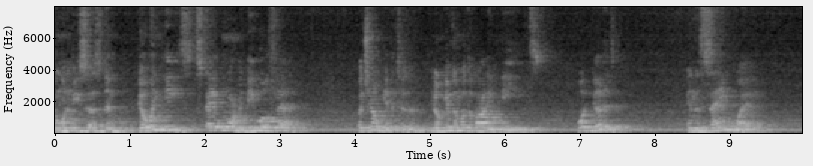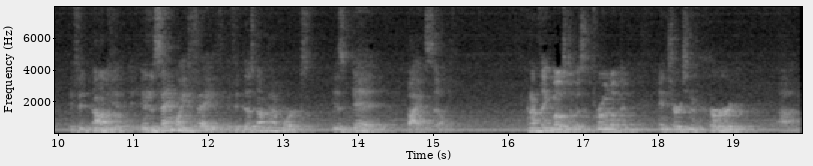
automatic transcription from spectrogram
and one of you says to them, Go in peace, stay warm, and be well fed, but you don't give it to them, you don't give them what the body needs, what good is it? In the same way, if it, uh, in the same way, faith, if it does not have works, is dead by itself. And I think most of us have grown up in, in church and have heard uh,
